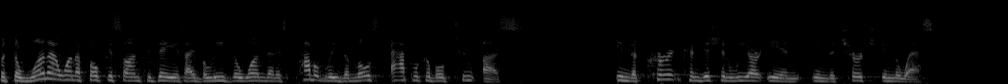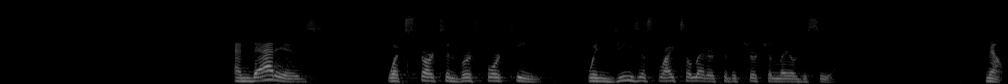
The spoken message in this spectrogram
But the one I want to focus on today is, I believe, the one that is probably the most applicable to us in the current condition we are in in the church in the West. And that is what starts in verse 14 when Jesus writes a letter to the church in Laodicea. Now,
